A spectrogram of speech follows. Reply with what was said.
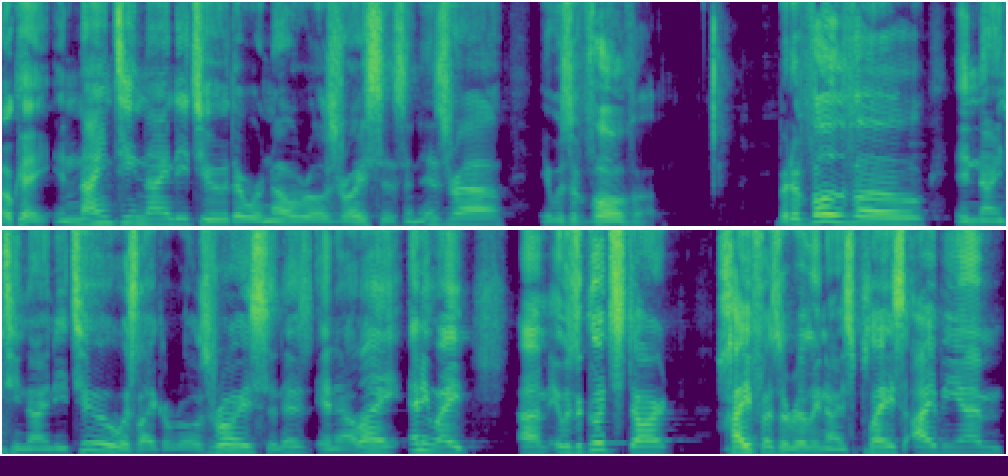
Okay, in 1992, there were no Rolls Royces in Israel. It was a Volvo. But a Volvo in 1992 was like a Rolls Royce in, in LA. Anyway, um, it was a good start. Haifa is a really nice place. IBM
